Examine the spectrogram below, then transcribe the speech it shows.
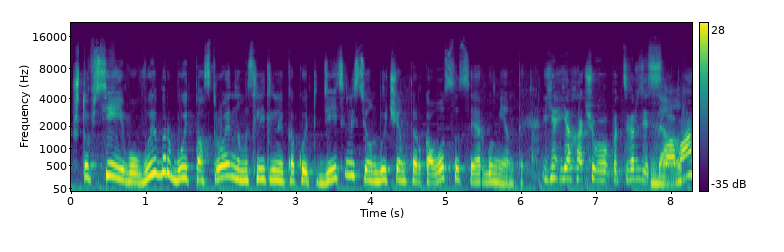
что все его выбор будет построен на мыслительной какой-то деятельности, он будет чем-то руководствоваться и аргументы. Я, я хочу подтвердить да. слова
